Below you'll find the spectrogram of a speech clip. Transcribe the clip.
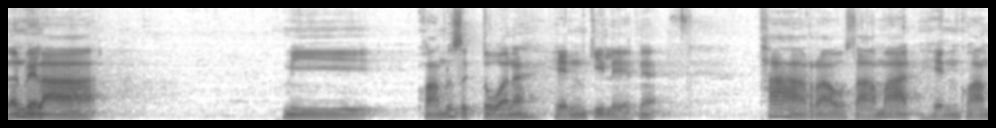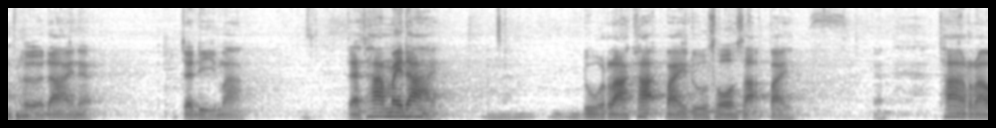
นั้นเวลามีความรู้สึกตัวนะ เห็นกิเลสเนี่ย ถ้าเราสามารถเห็นความเผลอได้เนี่ยจะดีมาก แต่ถ้าไม่ได้ ดูราคะไปดูโทสะไป ถ้าเรา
